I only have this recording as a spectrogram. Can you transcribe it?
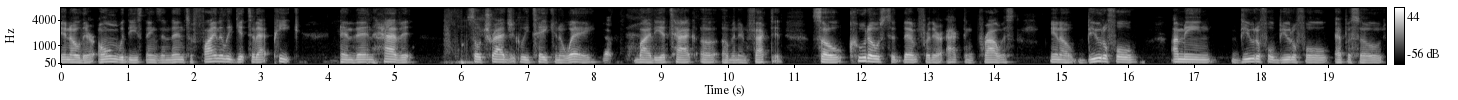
you know, their own with these things, and then to finally get to that peak and then have it so tragically taken away yep. by the attack of, of an infected. So kudos to them for their acting prowess. You know, beautiful, I mean, beautiful, beautiful episode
